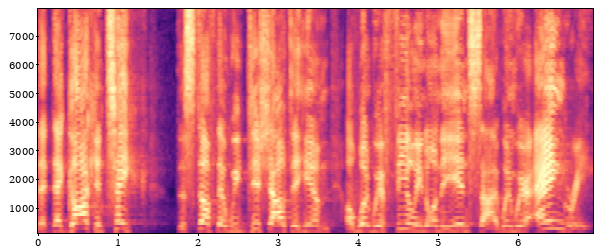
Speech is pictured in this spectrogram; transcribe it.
That, that God can take the stuff that we dish out to Him of what we're feeling on the inside, when we're angry,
